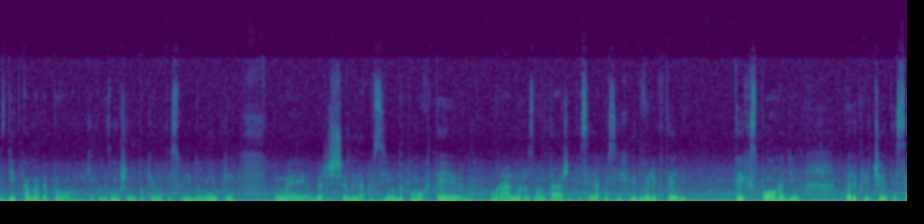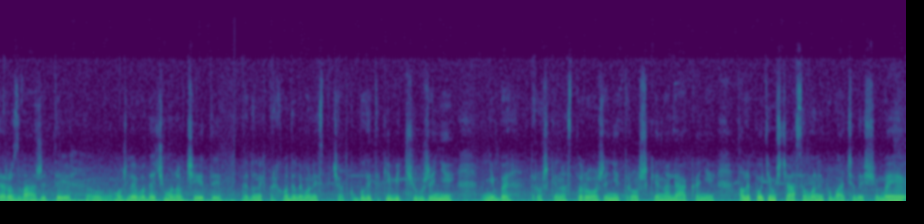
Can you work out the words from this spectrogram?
з дітками ВПО, які були змушені покинути свої домівки. І ми вирішили якось їм допомогти морально розвантажитися, якось їх відволікти від тих спогадів, переключитися, розважити, ну, можливо, дечому навчити. Ми до них приходили, вони спочатку були такі відчужені, ніби трошки насторожені, трошки налякані. Але потім з часом вони побачили, що ми е,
